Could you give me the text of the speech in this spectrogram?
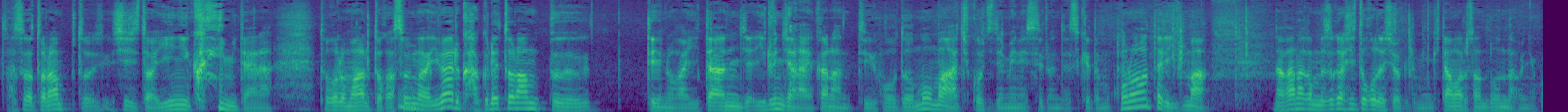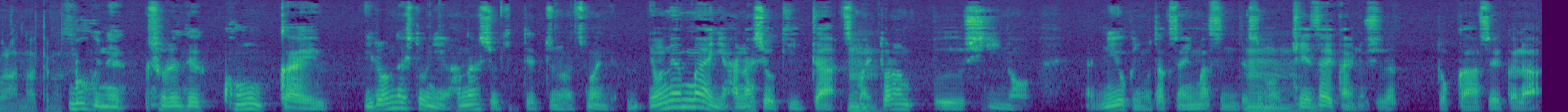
さすがトランプと支持とは言いにくいみたいなところもあるとか、そういうのいわゆる隠れトランプっていうのがいたんじゃいるんじゃないかなんていう報道もまああちこちで目にするんですけどもこの辺りまあなかなか難しいところでしょうけども北丸さんどんなふうにご覧になってます？僕ねそれで今回いろんな人に話を聞いてっていうのはつまり4年前に話を聞いたつまりトランプ支持のニューヨークにもたくさんいますんで、その経済界の人だとかそれから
